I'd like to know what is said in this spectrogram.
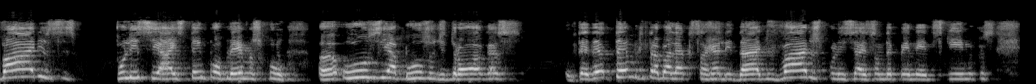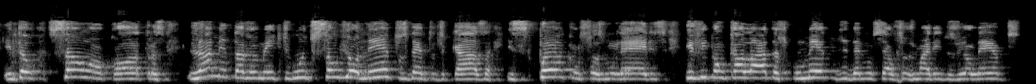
vários policiais têm problemas com uh, uso e abuso de drogas, Entendeu? Temos que trabalhar com essa realidade. Vários policiais são dependentes químicos, então são alcoólatras. Lamentavelmente, muitos são violentos dentro de casa, espancam suas mulheres e ficam caladas com medo de denunciar os seus maridos violentos.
